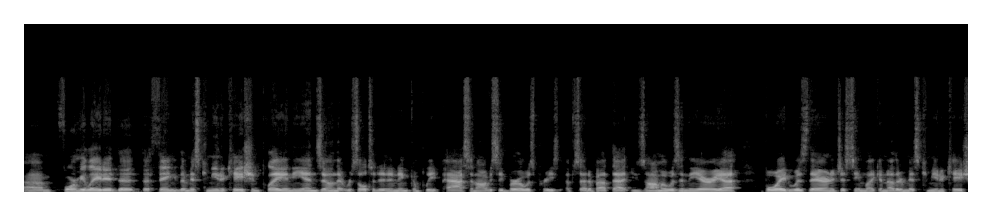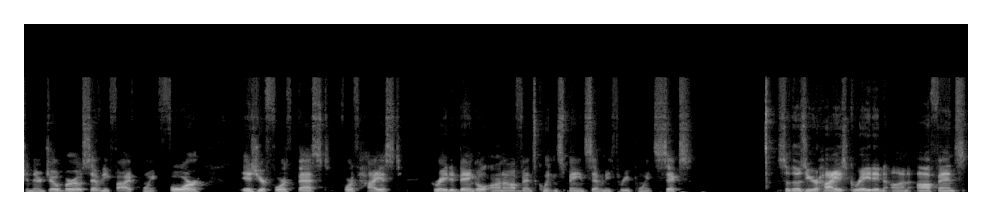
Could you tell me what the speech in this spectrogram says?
um, formulated the the thing, the miscommunication play in the end zone that resulted in an incomplete pass. And obviously Burrow was pretty upset about that. Uzomah was in the area. Boyd was there, and it just seemed like another miscommunication there. Joe Burrow, 75.4 is your fourth best, fourth highest graded Bengal on offense. Quinton Spain, 73.6. So those are your highest graded on offense.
